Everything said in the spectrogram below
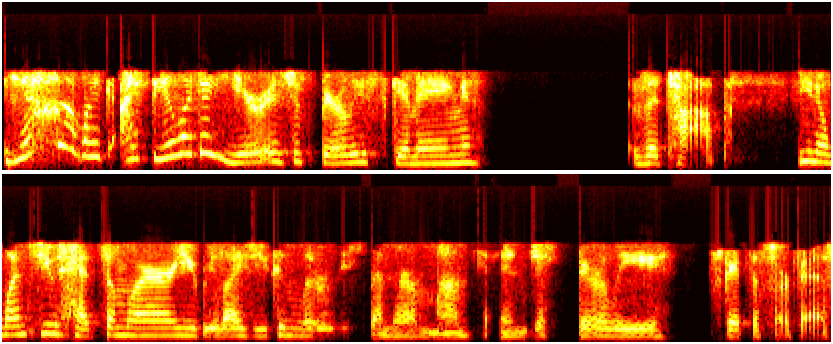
Yeah, like I feel like a year is just barely skimming the top. You know, once you head somewhere, you realize you can literally spend there a month and just barely scrape the surface.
